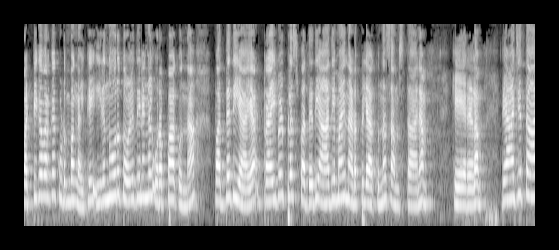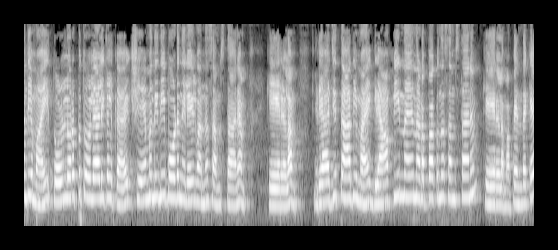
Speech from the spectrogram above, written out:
പട്ടികവർഗ കുടുംബങ്ങൾക്ക് ഇരുന്നൂറ് തൊഴിൽ ദിനങ്ങൾ ഉറപ്പാക്കുന്ന പദ്ധതിയായ ട്രൈബൽ പ്ലസ് പദ്ധതി ആദ്യമായി നടപ്പിലാക്കുന്ന സംസ്ഥാനം കേരളം ആദ്യമായി തൊഴിലുറപ്പ് തൊഴിലാളികൾക്കായി ക്ഷേമനിധി ബോർഡ് നിലയിൽ വന്ന സംസ്ഥാനം കേരളം ആദ്യമായി ഗ്രാഫീൻ നയം നടപ്പാക്കുന്ന സംസ്ഥാനം കേരളം അപ്പോൾ എന്തൊക്കെ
